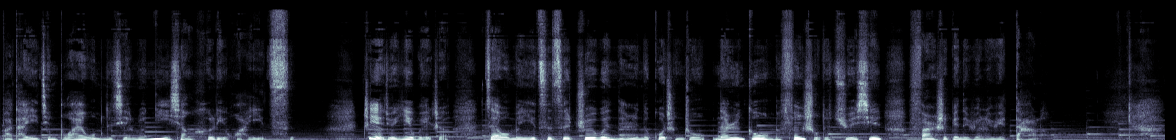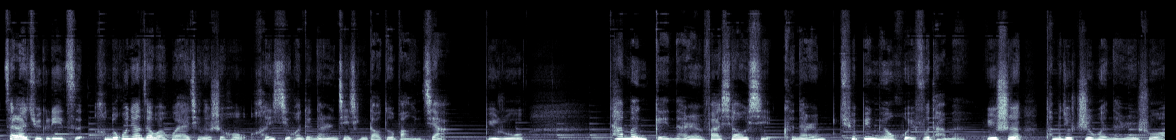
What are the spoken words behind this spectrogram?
把他已经不爱我们的结论逆向合理化一次。这也就意味着，在我们一次次追问男人的过程中，男人跟我们分手的决心反而是变得越来越大了。再来举个例子，很多姑娘在挽回爱情的时候，很喜欢对男人进行道德绑架，比如。他们给男人发消息，可男人却并没有回复他们，于是他们就质问男人说：“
